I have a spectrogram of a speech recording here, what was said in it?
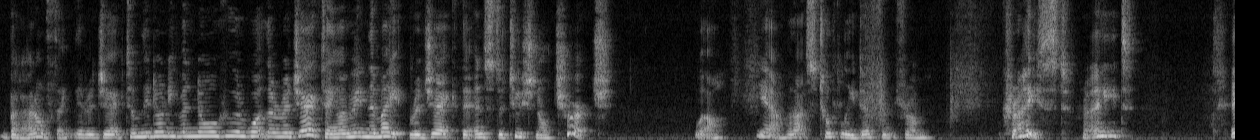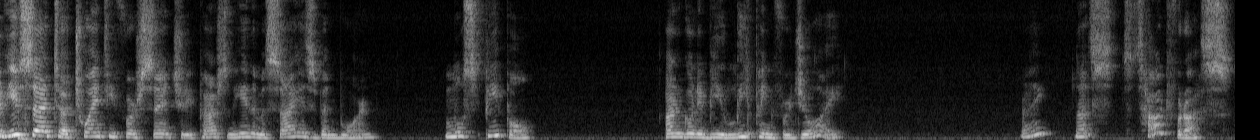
but I don't think they reject him. They don't even know who or what they're rejecting. I mean, they might reject the institutional church. Well, yeah, well, that's totally different from Christ, right? If you said to a 21st century person, hey, the Messiah has been born, most people aren't going to be leaping for joy. Right? That's it's hard for us.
